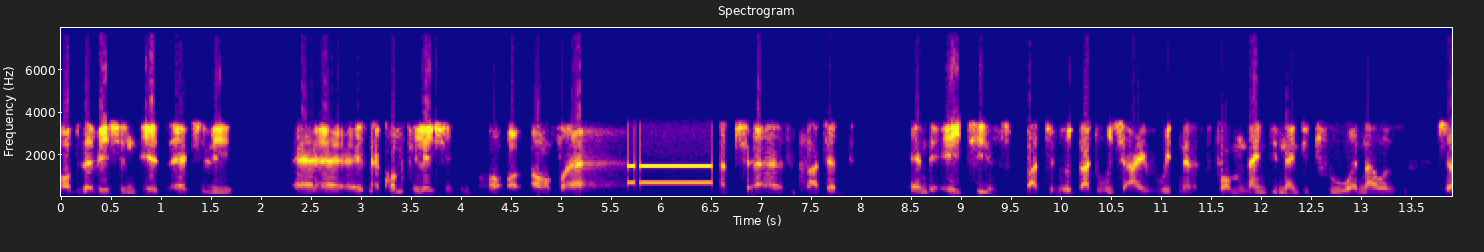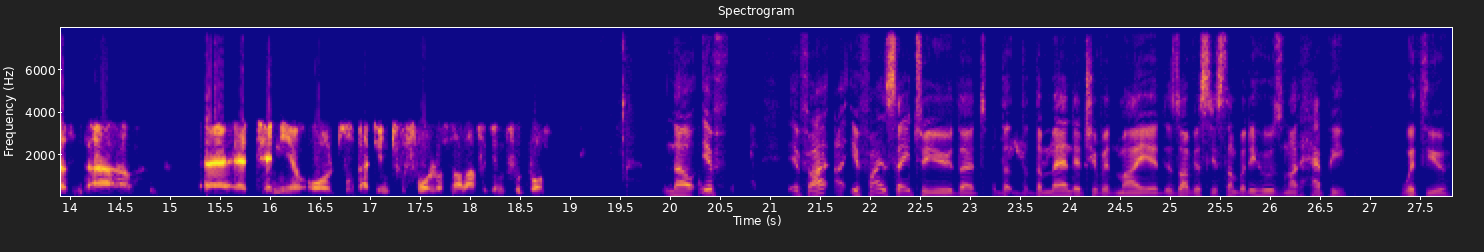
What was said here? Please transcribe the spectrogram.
observation is actually uh, uh a compilation of, of uh, that uh, started in the 80s, but that which I witnessed from 1992 when I was just uh, a 10 year old starting to follow South African football. Now, if if I if I say to you that the, the, man that you've admired is obviously somebody who's not happy with you,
